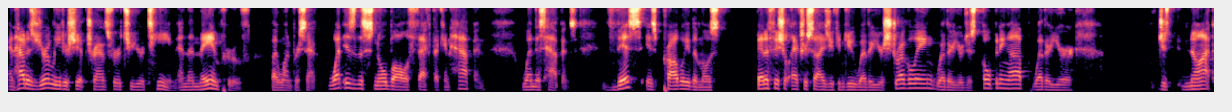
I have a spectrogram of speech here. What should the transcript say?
And how does your leadership transfer to your team and then they improve by 1%? What is the snowball effect that can happen when this happens? This is probably the most beneficial exercise you can do, whether you're struggling, whether you're just opening up, whether you're just not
